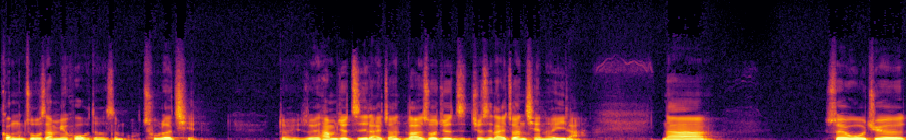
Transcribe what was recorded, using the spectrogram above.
工作上面获得什么，除了钱，对，所以他们就只是来赚，老实说就就是来赚钱而已啦。那所以我觉得。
